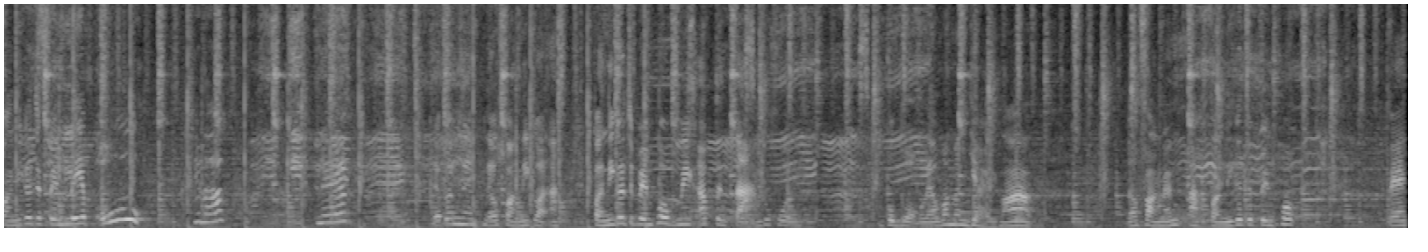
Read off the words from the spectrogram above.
ฝั่งนี้ก็จะเป็นเล็บโอ้ที่รักเล็บเดี๋ยวแป๊บนึงเดี๋ยวฝั่งนี้ก่อนอะฝั่งนี้ก็จะเป็นพวกเมคอัพต่างๆ ทุกคนผมบอกแล้วว่ามันใหญ่มาก แล้วฝั่งนั้นอะฝั่งนี้ก็จะเป็นพวกแปรง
